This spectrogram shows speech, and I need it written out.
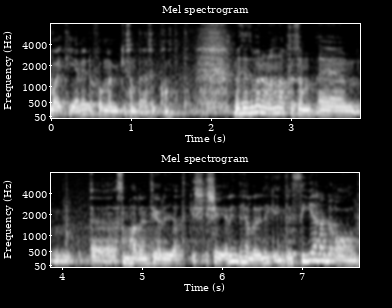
var i TV, då får man mycket sånt där. Så konstigt. Men sen så var det någon annan också som, ehm, eh, som hade en teori att tjejer inte heller är lika intresserade av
